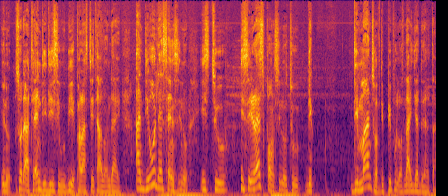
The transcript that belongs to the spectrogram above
you know, so that NDDC will be a parastatal under it, and the whole essence, you know, is to is a response, you know, to the demands of the people of Niger Delta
